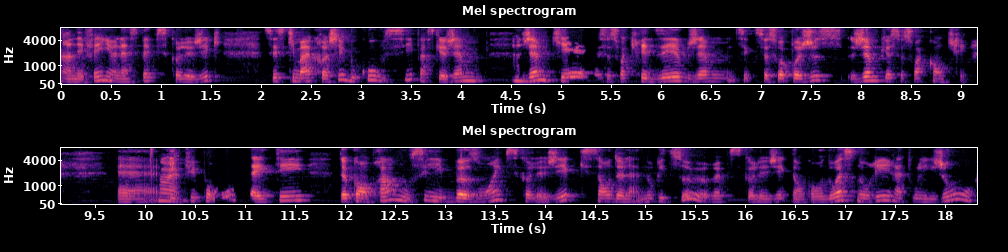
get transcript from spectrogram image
en effet, il y a un aspect psychologique. C'est ce qui m'a accroché beaucoup aussi parce que j'aime mm-hmm. j'aime que ce soit crédible, j'aime que ce soit pas juste, j'aime que ce soit concret. Euh, et puis pour moi, ça a été de comprendre aussi les besoins psychologiques qui sont de la nourriture psychologique. Donc, on doit se nourrir à tous les jours.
